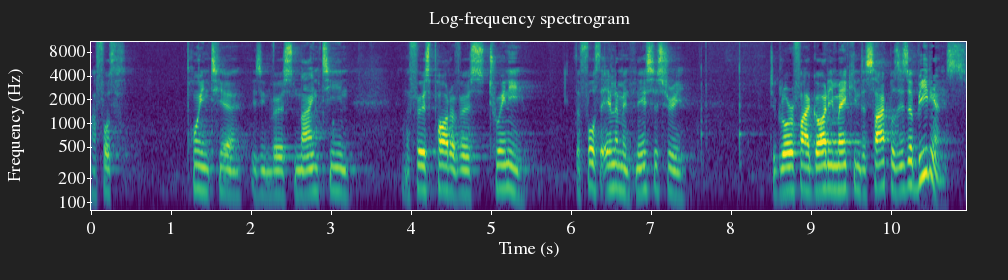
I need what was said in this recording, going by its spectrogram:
My fourth point here is in verse 19, in the first part of verse 20. The fourth element necessary to glorify God in making disciples is obedience.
